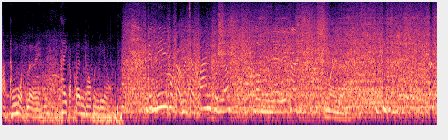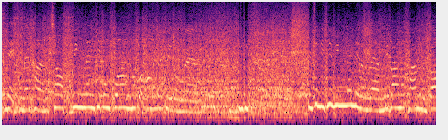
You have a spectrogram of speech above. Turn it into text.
ตัดทั้งหมดเลย ให้กับเปิ้ลเขาคนเดียว บิลลี่พอกลับมาจากบ้านคุณแล้วบนใหญ่เลยค่ะทำไมเหรอก็เด็กนะคะชอบวิ่งเล่นที่กว้างๆมากกว่าห้องเล็กๆในโรงแรม ถึงจะมีที่วิ่งเล่นในโรงแรมนี่บ้างนะคะมันก็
